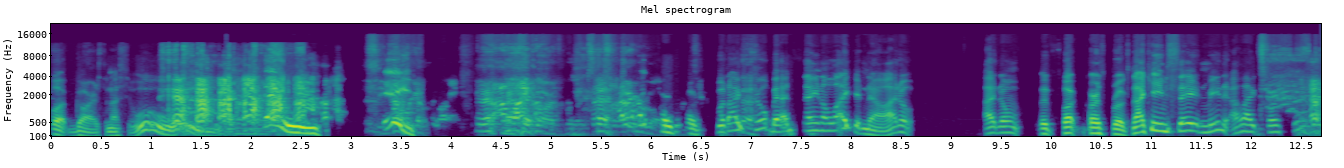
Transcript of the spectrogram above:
fuck Garth. And I said, whoa, hey, hey, See, Hey. now we're gonna like- I like Garth Brooks. That's what I I like Garth Brooks, but I feel bad saying I like it now. I don't, I don't, but fuck Garth Brooks. And I can't even say it and mean it. I like Garth Brooks. I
